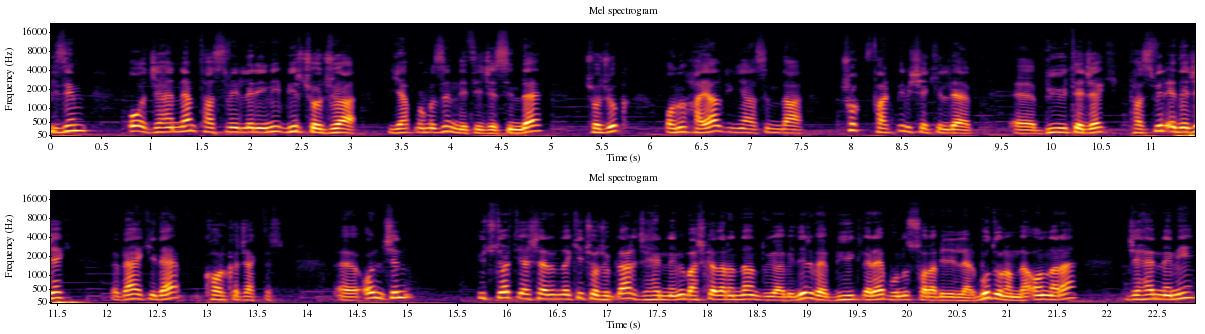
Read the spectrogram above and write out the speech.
bizim o cehennem tasvirlerini bir çocuğa yapmamızın neticesinde çocuk onu hayal dünyasında çok farklı bir şekilde e, büyütecek, tasvir edecek ve belki de korkacaktır. E, onun için 3-4 yaşlarındaki çocuklar cehennemi başkalarından duyabilir ve büyüklere bunu sorabilirler. Bu durumda onlara cehennemi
